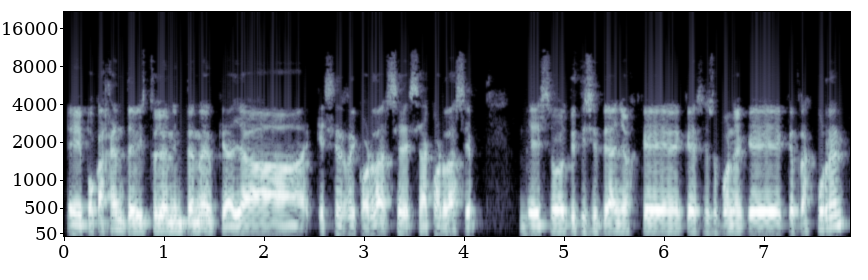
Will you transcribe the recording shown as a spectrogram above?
eh, poca gente he visto yo en internet que haya, que se recordase, se acordase de esos 17 años que, que se supone que, que transcurren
